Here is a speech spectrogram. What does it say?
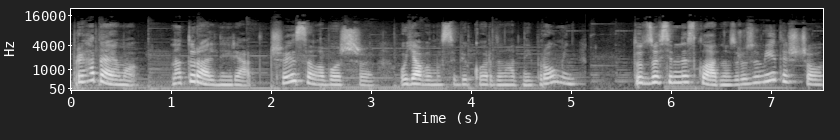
Пригадаємо натуральний ряд чисел або ж уявимо собі координатний промінь. Тут зовсім не складно зрозуміти, що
